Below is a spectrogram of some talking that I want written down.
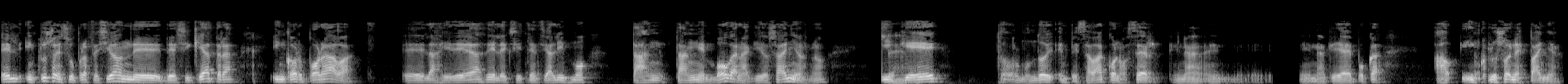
él incluso en su profesión de, de psiquiatra incorporaba eh, las ideas del existencialismo tan, tan en boga en aquellos años, ¿no? Y Sí. que todo el mundo empezaba a conocer en, en- en aquella época, incluso en España,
